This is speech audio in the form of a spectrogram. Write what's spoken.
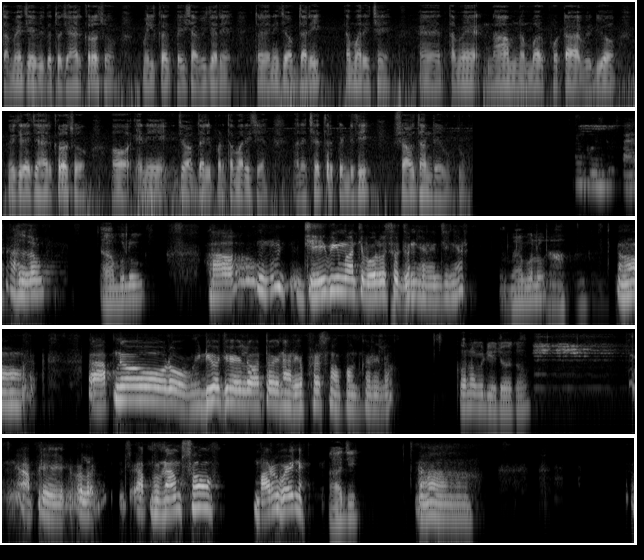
તમે જે વિગતો જાહેર કરો છો મિલકત પૈસા વગેરે તો એની જવાબદારી તમારી છે. તમે નામ નંબર ફોટા વીડિયો વગેરે જાહેર કરો છો એની જવાબદારી પણ તમારી છે અને છેતરપિંડીથી સાવધાન રહેવું. હેલો હા બોલો. હા હું જેબી માંથી બોલું છું જુનિયર એન્જિનિયર. હા બોલો. આપનો ઓલો વીડિયો જોયેલો હતો એના રેફરન્સમાં ફોન કરેલો. કોનો વીડિયો જોયો તો આપણે ઓલો આપનું નામ શું? મારું ભાઈ ને હાજી. હા.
